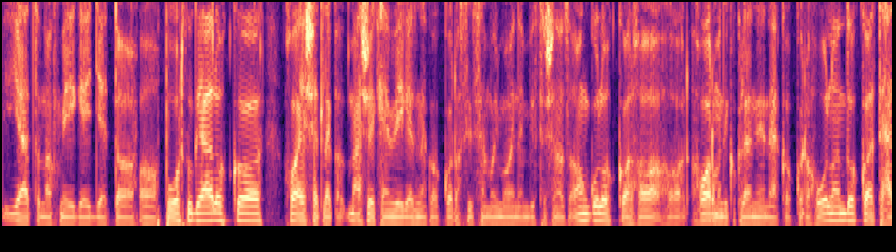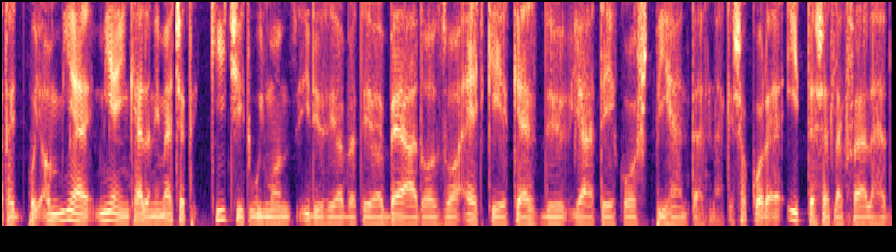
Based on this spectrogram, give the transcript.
játszanak még egyet a, a portugálokkal. Ha esetleg második helyen végeznek, akkor azt hiszem, hogy majdnem biztosan az angolokkal, ha, ha harmadikok lennének, akkor a hollandokkal. Tehát, hogy, hogy a milyen, milyen elleni meccset kicsit úgymond idézőjelbetével beáldozva egy-két kezdő játékost pihentetnek. És akkor itt esetleg fel lehet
